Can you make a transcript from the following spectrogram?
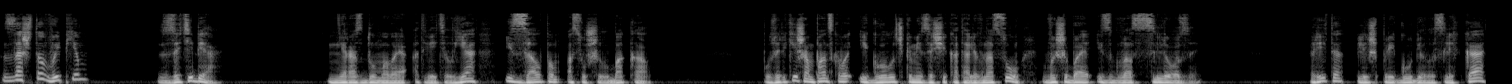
«За что выпьем?» «За тебя!» Не раздумывая, ответил я и залпом осушил бокал. Пузырьки шампанского иголочками защекотали в носу, вышибая из глаз слезы. Рита лишь пригубила слегка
